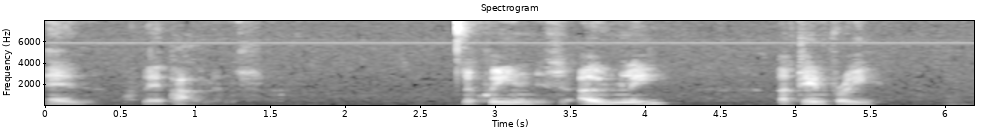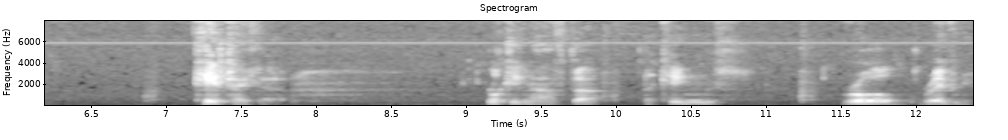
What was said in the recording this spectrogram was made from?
and their parliaments. The queen is only a temporary caretaker looking after the king's royal revenues.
